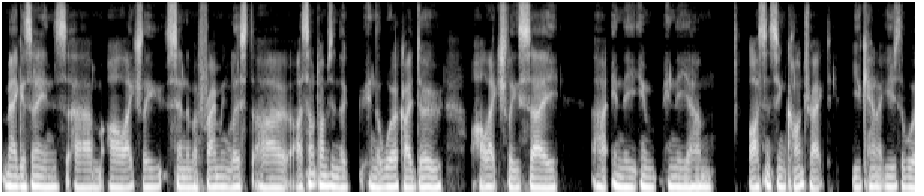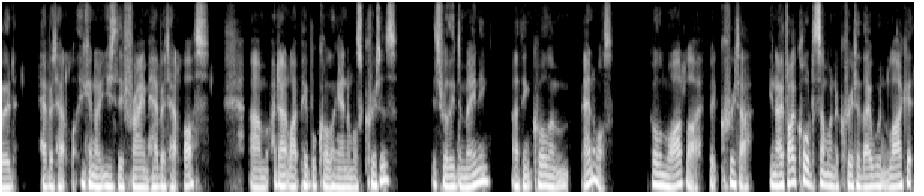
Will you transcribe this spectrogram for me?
magazines, um, I'll actually send them a framing list. Uh, I sometimes in the in the work I do, I'll actually say uh, in the in, in the um, licensing contract, you cannot use the word habitat. You cannot use the frame habitat loss. Um, I don't like people calling animals critters. It's really demeaning. I think call them animals, call them wildlife, but critter. You know, if I called someone a critter, they wouldn't like it.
